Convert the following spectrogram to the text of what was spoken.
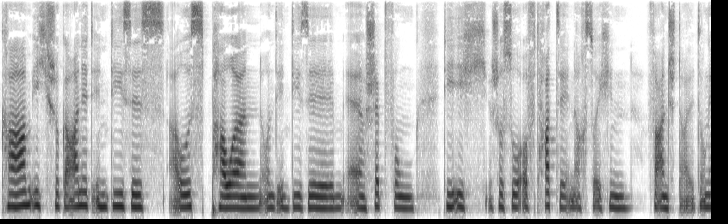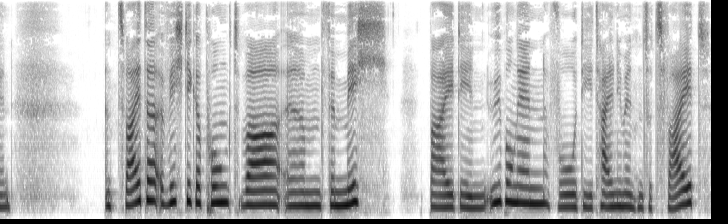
kam ich schon gar nicht in dieses Auspowern und in diese Erschöpfung, die ich schon so oft hatte nach solchen Veranstaltungen. Ein zweiter wichtiger Punkt war ähm, für mich bei den Übungen, wo die Teilnehmenden zu zweit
